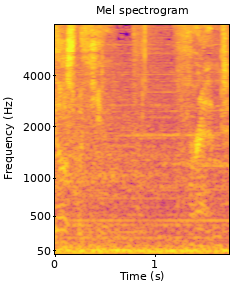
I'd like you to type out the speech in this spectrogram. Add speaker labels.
Speaker 1: deals with you, friend.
